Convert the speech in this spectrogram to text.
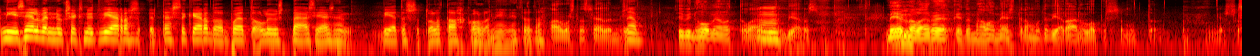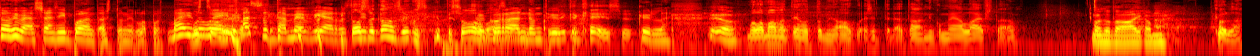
Niin selvennykseksi nyt vieras tässä kertoo, että pojat oli just pääsiäisen vietossa tuolla tahkolla, niin, niin tota, Arvostan selvennystä. Joo. Hyvin huomioon ottava mm. vieras. Me emme ole röyhkeitä, me haluamme esitellä muuten vielä aina lopussa, mutta Se on hyvä, jos sain siinä puolentoista tunnin lopussa. By the Musta se on way, tässä on tämä meidän vieras. Tuossa on kans joku tyyppi sohvalla. Joku random tyyppi. Mikä keissi? Kyllä. Joo, Me ollaan maailman tehottomia alkuesittelijä. Tää on niinku meidän lifestyle. me otetaan aikamme. Kyllä.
